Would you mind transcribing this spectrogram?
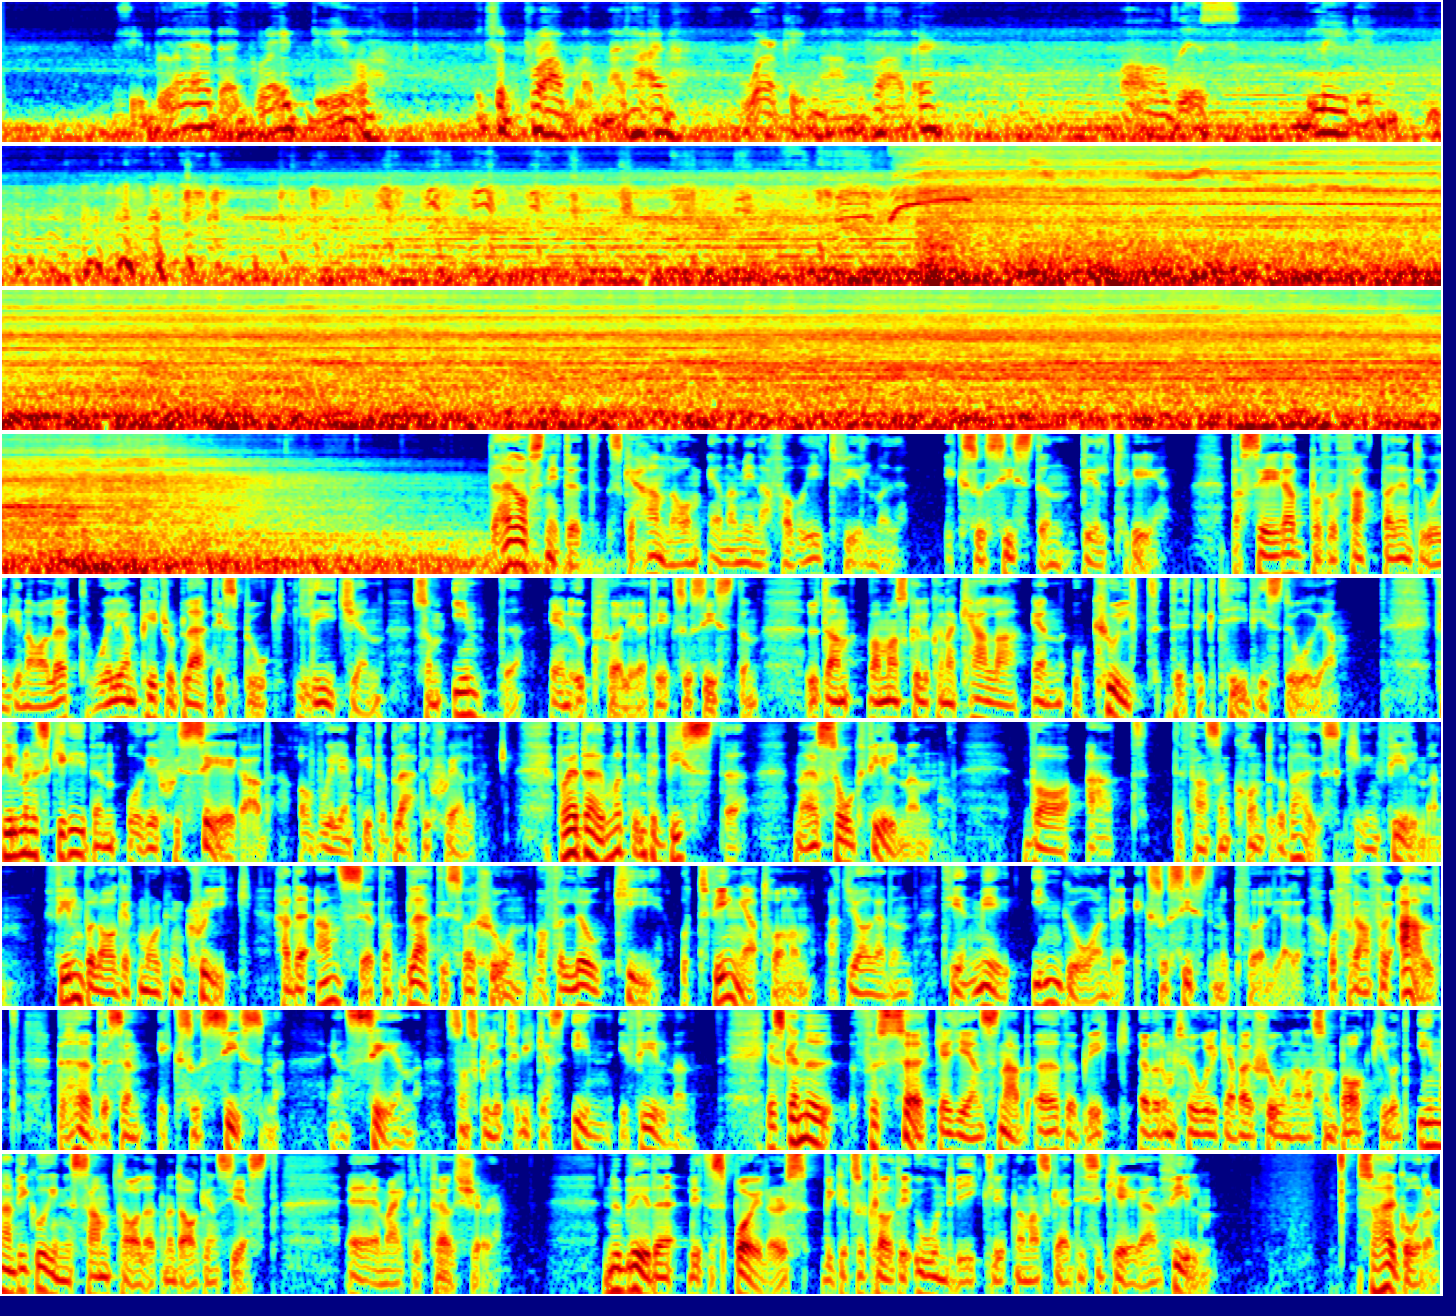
She bled a great deal. It's a problem that I'm working on, Father. All this bleeding. avsnittet ska handla om en av mina favoritfilmer, Exorcisten del 3, baserad på författaren till originalet William Peter Blattys bok Legion, som inte är en uppföljare till Exorcisten, utan vad man skulle kunna kalla en okult detektivhistoria. Filmen är skriven och regisserad av William Peter Blatty själv. Vad jag däremot inte visste när jag såg filmen var att det fanns en kontrovers kring filmen. Filmbolaget Morgan Creek hade ansett att Blattys version var för low key och tvingat honom att göra den till en mer ingående Exorcisten-uppföljare. Och framför allt behövdes en exorcism, en scen som skulle tryckas in i filmen. Jag ska nu försöka ge en snabb överblick över de två olika versionerna som bakgrund innan vi går in i samtalet med dagens gäst, eh, Michael Felcher. Nu blir det lite spoilers, vilket såklart är oundvikligt när man ska dissekera en film. Så här går det.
